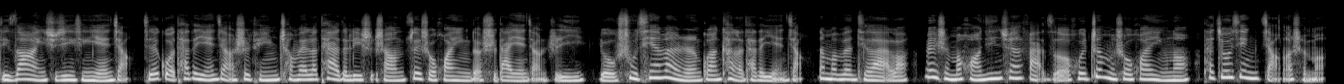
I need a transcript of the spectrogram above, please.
Design 去进行演讲。结果他的演讲视频成为了 TED 历史上最受欢迎的十大演讲之一，有数千万人观看了他的演讲。那么问题来了，为什么黄金圈法则会这么受欢迎呢？他究竟讲了什么？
